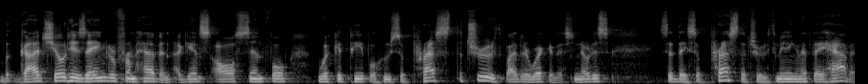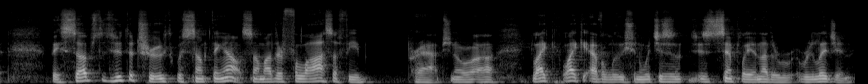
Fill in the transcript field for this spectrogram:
but God showed his anger from heaven against all sinful, wicked people who suppress the truth by their wickedness. You notice said they suppress the truth, meaning that they have it. They substitute the truth with something else, some other philosophy, perhaps. You know, uh, like like evolution, which is is simply another religion.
